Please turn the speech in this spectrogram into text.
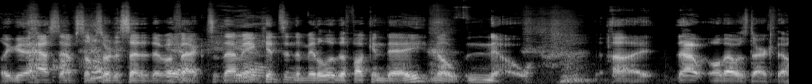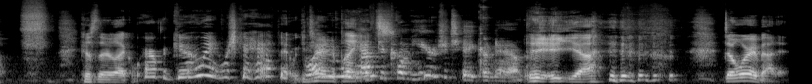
Like, it has to have some sort of sedative Yeah. effect. That many kids in the middle of the fucking day? No, no. Uh, that oh, that was dark though, because they're like, where are we going? What's gonna happen? We can Why did we have to come here to take a nap? yeah. Don't worry about it.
